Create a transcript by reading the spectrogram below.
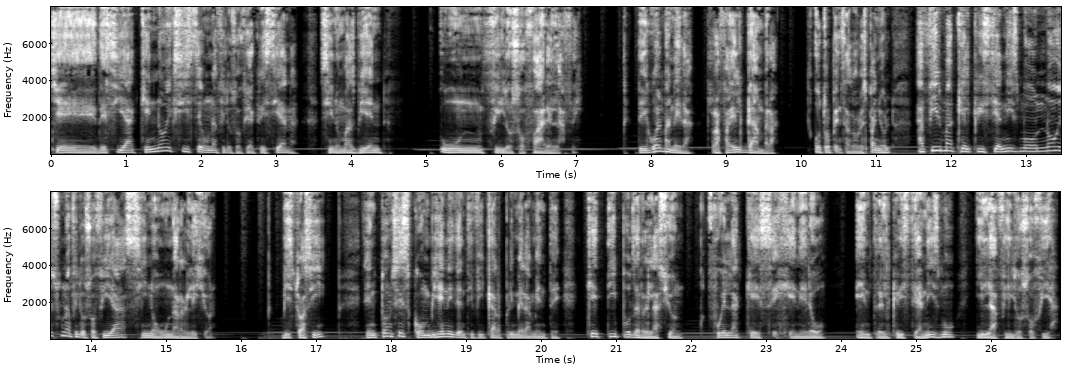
que decía que no existe una filosofía cristiana, sino más bien un filosofar en la fe. De igual manera, Rafael Gambra, otro pensador español, afirma que el cristianismo no es una filosofía, sino una religión. Visto así, entonces conviene identificar primeramente qué tipo de relación fue la que se generó entre el cristianismo y la filosofía,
